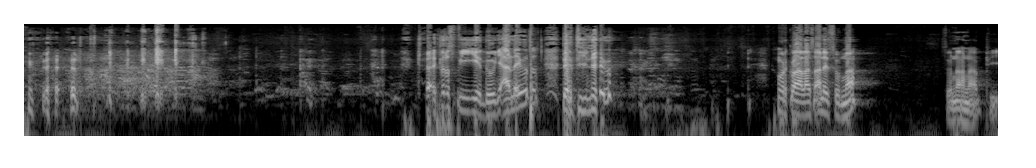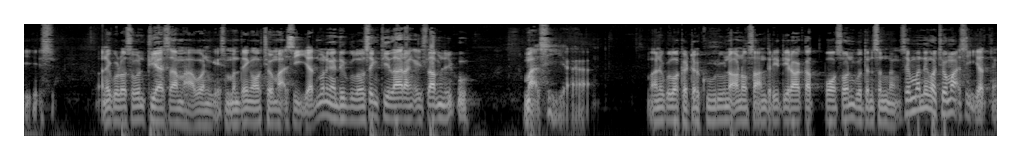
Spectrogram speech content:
terus piye dunya anda itu terus dadine mergo alasane sunah sunah nabi. Ane kula suwun biasa mawon nggih, sementing aja maksiat mun nganti kula sing dilarang Islam niku maksiat. Mana kalau gada guru nak ono santri tirakat poson buatan seneng. Saya penting ojo maksiat ya.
